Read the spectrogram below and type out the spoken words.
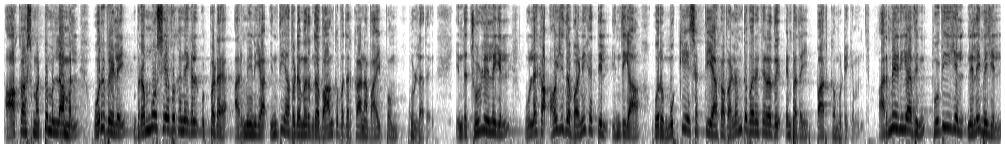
ஆகாஷ் மட்டுமில்லாமல் ஒருவேளை பிரம்மோஸ் ஏவுகணைகள் உட்பட அர்மேனியா இந்தியாவிடமிருந்து வாங்குவதற்கான வாய்ப்பும் உள்ளது. இந்த சூழ்நிலையில் உலக ஆயுத வணிகத்தில் இந்தியா ஒரு முக்கிய சக்தியாக வளர்ந்து வருகிறது என்பதை பார்க்க முடியும். அர்மேனியாவின் புவியியல் நிலைமையில்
